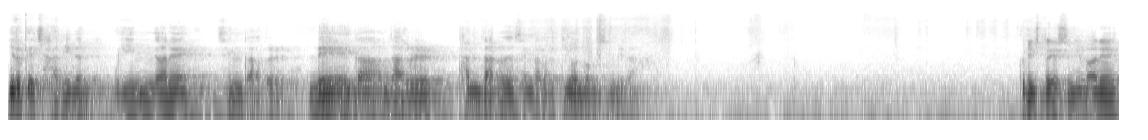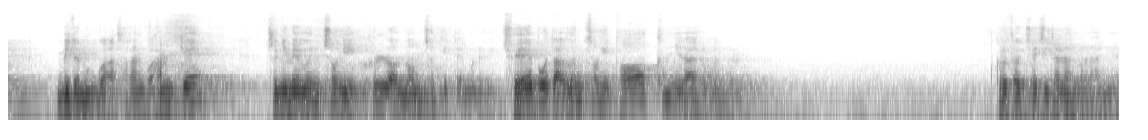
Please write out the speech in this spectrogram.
이렇게 자비는 우리 인간의 생각을 내가 나를 판단하는 생각을 뛰어넘습니다. 그리스도 예수님 안에 믿음과 사랑과 함께 주님의 은총이 흘러 넘쳤기 때문에 죄보다 은총이 더 큽니다, 여러분들. 그렇다고 죄 지르는 건 아니에요.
